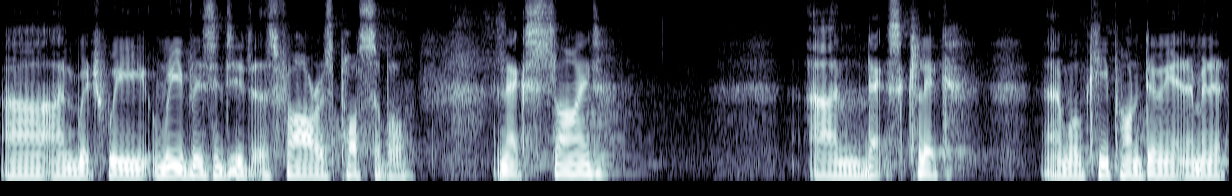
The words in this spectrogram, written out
and which we revisited as far as possible. Next slide, and next click. and we'll keep on doing it in a minute.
